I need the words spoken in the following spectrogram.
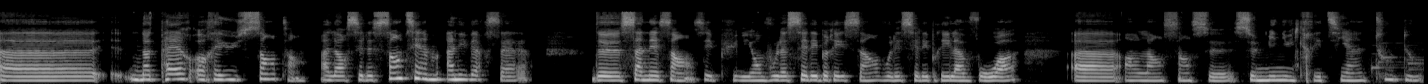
euh, notre père aurait eu 100 ans. Alors, c'est le centième anniversaire de sa naissance. Et puis, on voulait célébrer ça, on voulait célébrer la voix euh, en lançant ce, ce Minuit chrétien tout doux.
